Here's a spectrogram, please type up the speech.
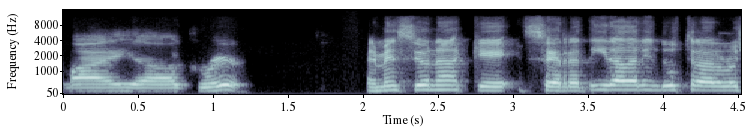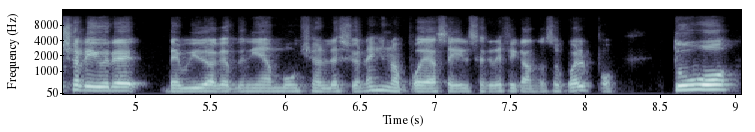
my uh, career. Él menciona que se retira de la industria de la lucha libre debido a que tenía muchas lesiones y no podía seguir sacrificando su cuerpo. Tuvo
